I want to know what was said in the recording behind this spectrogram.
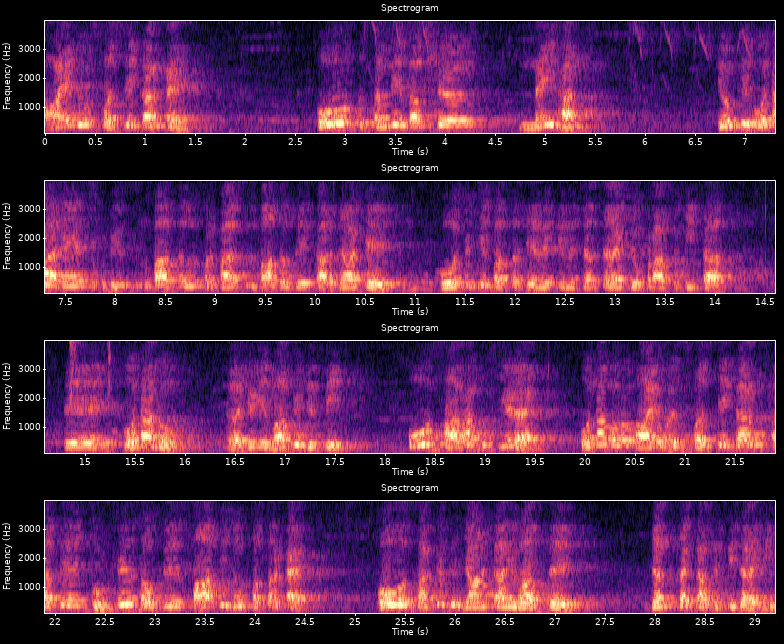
ਆਏ ਜੋ ਸਪਸ਼ਟੀਕਰਨ ਨੇ, ਉਹ ਤਸੱਲੀ ਬਖਸ਼ ਨਹੀਂ ਹਨ। ਕਿਉਂਕਿ ਉਹਨਾਂ ਨੇ ਸੁਖਬੀਰ ਸਿੰਘ ਬਾਦਲ, ਪ੍ਰਕਾਸ਼ ਸਿੰਘ ਬਾਦਲ ਦੇ ਘਰ ਜਾ ਕੇ ਉਹ ਚਿੱਠੀ ਪੱਤਰ ਜਿਵੇਂ ਕਿ ਮੈਂ ਚਰਚਾ ਹੈ ਕਿ ਉਹ ਪ੍ਰਾਪਤ ਕੀਤਾ ਤੇ ਉਹਨਾਂ ਨੂੰ ਜਿਹੜੀ ਮਾਫੀ ਦਿੱਤੀ, ਉਹ ਸਾਰਾ ਕੁਝ ਜਿਹੜਾ ਹੈ, ਉਹਨਾਂ ਵੱਲੋਂ ਆਏ ਹੋਏ ਸਪਸ਼ਟੀਕਰਨ ਅਤੇ ਝੂਠੇ ਸੌਦੇ ਸਾਥ ਦੀ ਜੋ ਪੱਤਰਕ ਹੈ, ਉਹ ਸੰਗਤ ਦੀ ਜਾਣਕਾਰੀ ਵਾਸਤੇ ਜਨਤਕ ਕਰ ਦਿੱਤੀ ਜਾਏਗੀ।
